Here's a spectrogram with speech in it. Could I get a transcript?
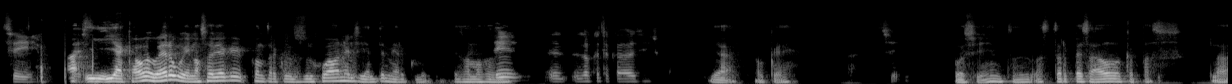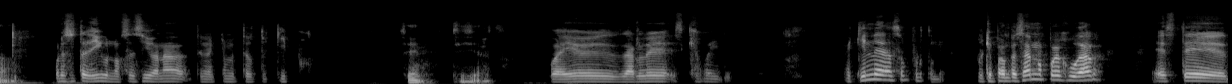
Sí. Ah, y acabo de ver, güey, no sabía que contra Cruz Azul jugaban el siguiente miércoles. Eso no sabía. sí, es lo que te acabo de decir. Ya, ok. Sí. Pues sí, entonces va a estar pesado, capaz. La... Por eso te digo, no sé si van a tener que meter otro equipo. Sí, sí, cierto. Puede darle, es que, güey, ¿a quién le das oportunidad? Porque para empezar no puede jugar este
